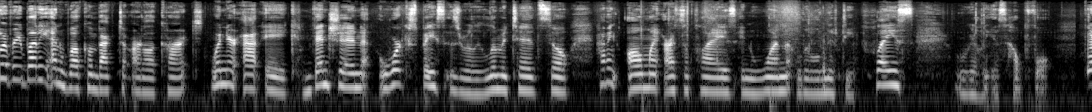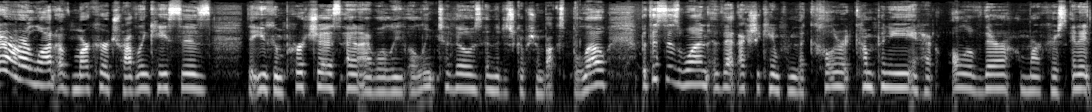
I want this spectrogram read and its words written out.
Hello everybody and welcome back to Art a la carte. When you're at a convention, workspace is really limited, so having all my art supplies in one little nifty place really is helpful. There are a lot of marker traveling cases that you can purchase and I will leave a link to those in the description box below. But this is one that actually came from the Color It company. It had all of their markers in it.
